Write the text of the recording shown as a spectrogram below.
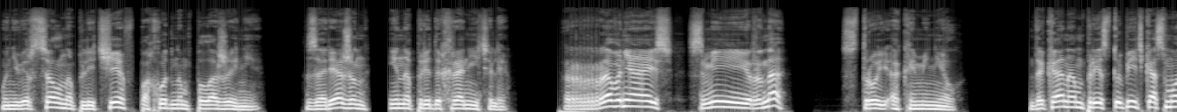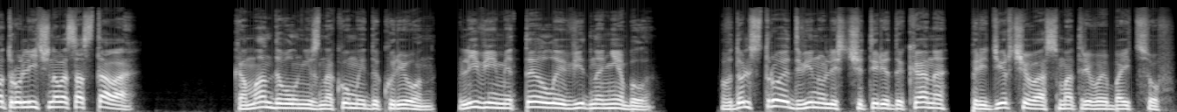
Универсал на плече в походном положении. Заряжен и на предохранителе. «Равняйсь! Смирно!» Строй окаменел. «Деканам приступить к осмотру личного состава!» Командовал незнакомый Декурион. Ливии Метеллы видно не было. Вдоль строя двинулись четыре декана, придирчиво осматривая бойцов.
